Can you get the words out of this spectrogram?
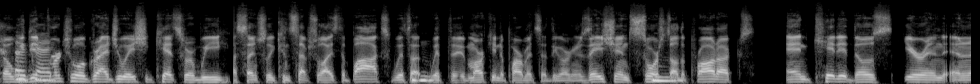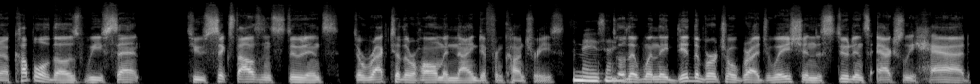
So we okay. did virtual graduation kits where we essentially conceptualized the box with, uh, mm-hmm. with the marketing departments of the organization, sourced mm-hmm. all the products, and kitted those here. And, and a couple of those we sent to 6,000 students direct to their home in nine different countries. Amazing. So that when they did the virtual graduation, the students actually had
